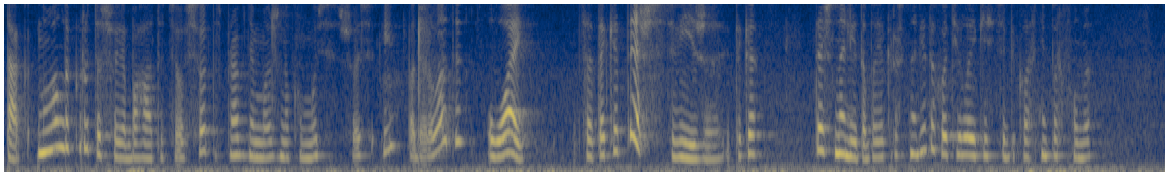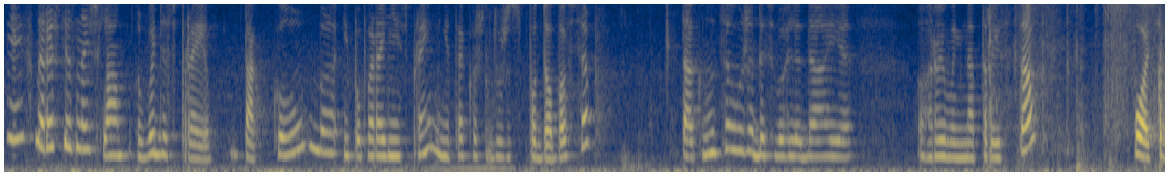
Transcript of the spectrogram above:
Так, ну але круто, що є багато цього всього. Насправді можна комусь щось і подарувати. Ой, це таке теж свіже, таке теж на літо, бо якраз на літо хотіла якісь собі класні парфуми. Я їх нарешті знайшла у виді спреїв. Так, Колумба і попередній спрей мені також дуже сподобався. Так, ну це вже десь виглядає гривень на 300. Потім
